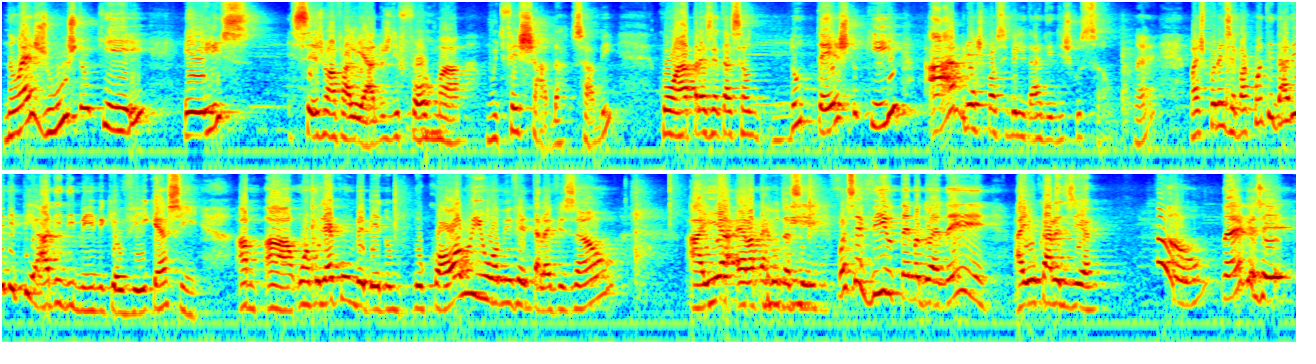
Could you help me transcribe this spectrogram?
Não é justo que eles sejam avaliados de forma muito fechada, sabe? Com a apresentação do texto que abre as possibilidades de discussão, né? Mas, por exemplo, a quantidade de piada e de meme que eu vi, que é assim, a, a, uma mulher com um bebê no, no colo e o homem vê televisão, aí ela pergunta assim, você viu o tema do Enem? Aí o cara dizia, não, né? Quer dizer,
